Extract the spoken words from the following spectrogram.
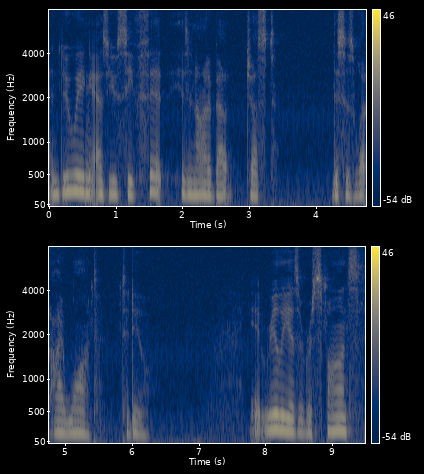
And doing as you see fit is not about just, this is what I want to do. It really is a response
